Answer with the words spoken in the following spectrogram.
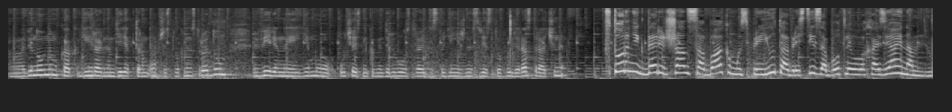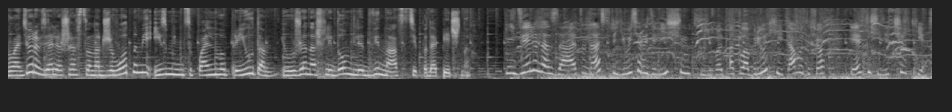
э, виновным, как генеральным директором общества «Клинстройдом», вверенные ему участниками долевого строительства денежные средства были растрачены. Вторник дарит шанс собакам из приюта обрести заботливого хозяина. Волонтеры взяли шефство над животными из муниципального приюта и уже нашли дом для 12 подопечных. Неделю назад у нас в приюте родились щенки. Вот от лабрюхи, и там вот еще в клетке сидит черкес.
